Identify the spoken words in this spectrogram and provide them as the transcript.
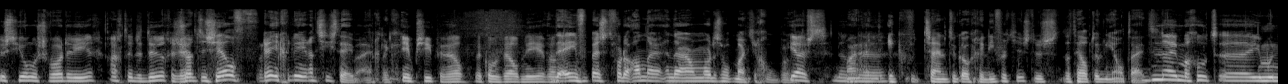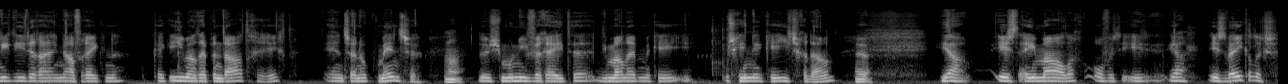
dus de jongens worden weer achter de deur Een gezet. soort zelfregulerend systeem eigenlijk. In principe wel, daar komt wel op neer. Want... De een verpest het voor de ander en daarom worden ze op matje geroepen. Juist. Dan, maar eh, ik, het zijn natuurlijk ook geen lievertjes, dus dat helpt ook niet altijd. Nee, maar goed, eh, je moet niet iedereen afrekenen. Kijk, iemand heeft een daad gericht en het zijn ook mensen. Ja. Dus je moet niet vergeten, die man heeft een keer, misschien een keer iets gedaan. Ja. Ja, is het eenmalig of het, ja, is het wekelijks.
